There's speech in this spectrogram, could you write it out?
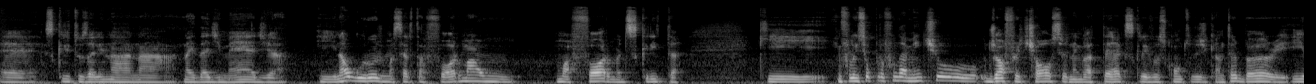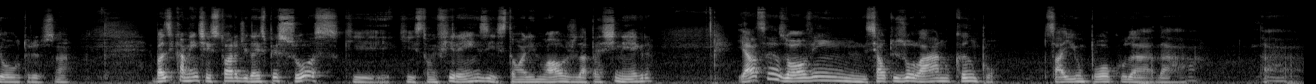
é, escritos ali na, na, na, Idade Média e inaugurou de uma certa forma um, uma forma de escrita que influenciou profundamente o Geoffrey Chaucer na Inglaterra, que escreveu os contos de Canterbury e outros. Né? Basicamente, a história de 10 pessoas que, que estão em Firenze, estão ali no auge da peste negra, e elas resolvem se auto-isolar no campo, sair um pouco da, da, da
